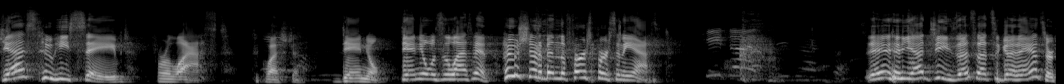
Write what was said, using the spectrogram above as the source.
Guess who he saved for last to question? Daniel. Daniel was the last man. Who should have been the first person he asked? Yeah, Jesus, that's a good answer.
